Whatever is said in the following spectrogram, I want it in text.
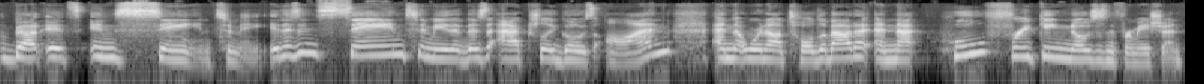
but it's insane to me. It is insane to me that this actually goes on and that we're not told about it and that who freaking knows this information?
